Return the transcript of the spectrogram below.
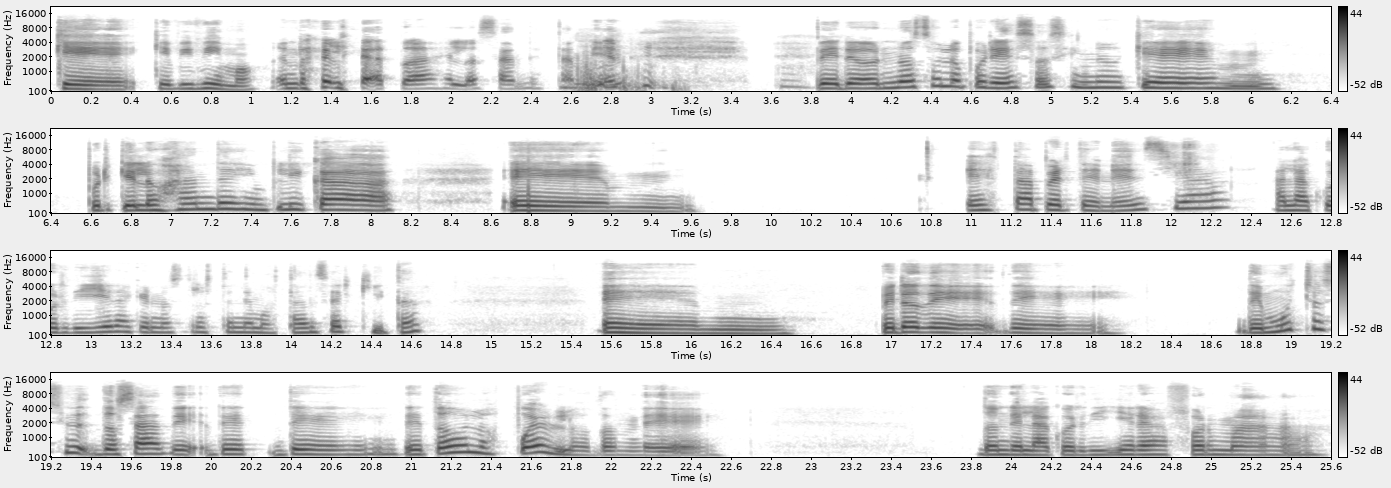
que, que, vivimos en realidad todas en los Andes también. Pero no solo por eso, sino que mm, porque los Andes implica em, esta pertenencia a la cordillera que nosotros tenemos tan cerquita. Em, pero de, de muchos, o sea, de, de, de, todos los pueblos donde, donde la cordillera forma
